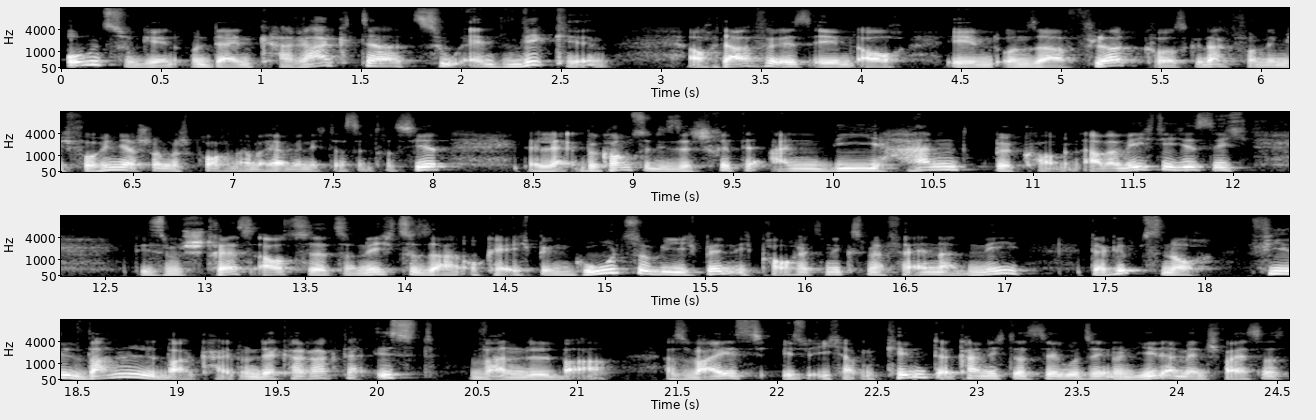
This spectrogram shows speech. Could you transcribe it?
umzugehen und deinen Charakter zu entwickeln. Auch dafür ist eben auch eben unser Flirtkurs gedacht, von dem ich vorhin ja schon gesprochen habe. Ja, wenn dich das interessiert, dann bekommst du diese Schritte an die Hand bekommen. Aber wichtig ist, sich diesem Stress auszusetzen und nicht zu sagen, okay, ich bin gut so wie ich bin, ich brauche jetzt nichts mehr verändern. Nee, da gibt es noch viel Wandelbarkeit und der Charakter ist wandelbar. Das weiß ich, ich habe ein Kind, da kann ich das sehr gut sehen und jeder Mensch weiß das.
